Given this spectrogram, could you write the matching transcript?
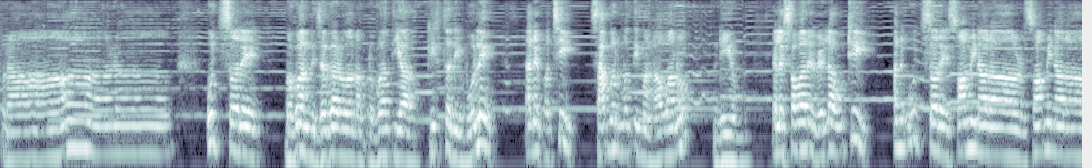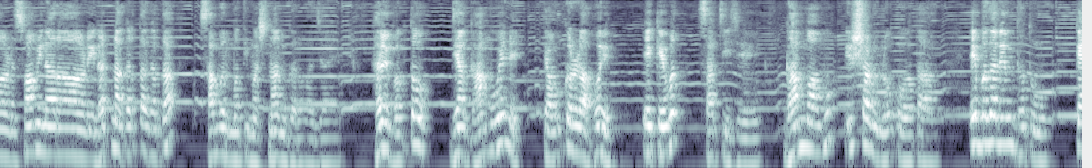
પ્રાણ. ઉત્સરે ભગવાનને જગાડવાના પ્રભાતિયા કીર્તની બોલે અને પછી સાબરમતીમાં નાહવાનો નિયમ. એટલે સવારે વહેલા ઉઠી અને ઉત્સરે સ્વામિનારાયણ સ્વામિનારાયણ સ્વામિનારાયણ એ રચના કરતા કરતા સાબરમતીમાં સ્નાન કરવા જાય. હવે ભક્તો જ્યાં ગામ હોય ને, ત્યાં ઉકરડા હોય, એ કહેવત સાચી છે. ગામમાં અમુક ઈર્ષાળુ લોકો હતા. એ બધાને એમ થતું કે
